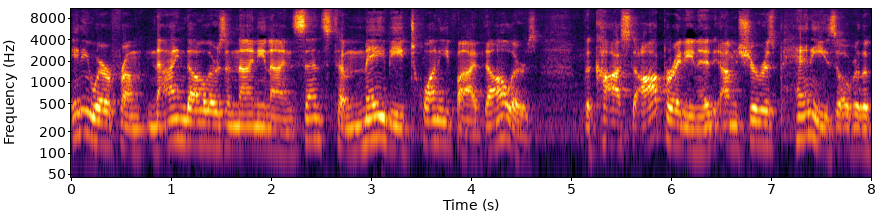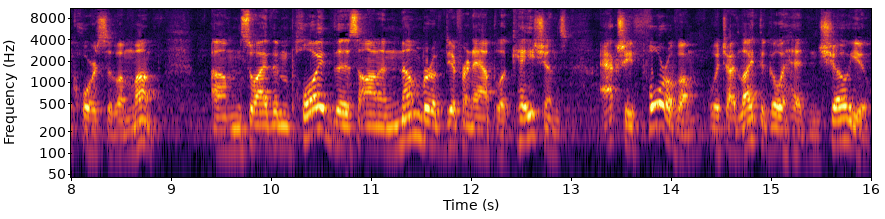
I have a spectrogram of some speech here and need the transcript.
anywhere from $9.99 to maybe $25. The cost operating it, I'm sure, is pennies over the course of a month. Um, so I've employed this on a number of different applications, actually four of them, which I'd like to go ahead and show you.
